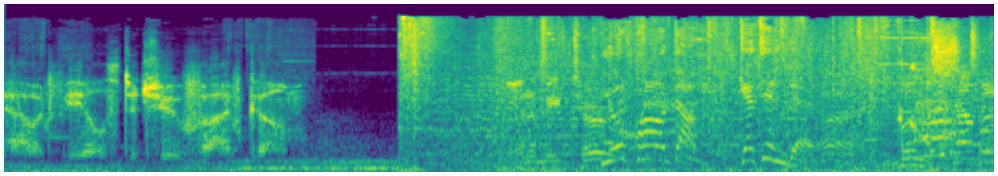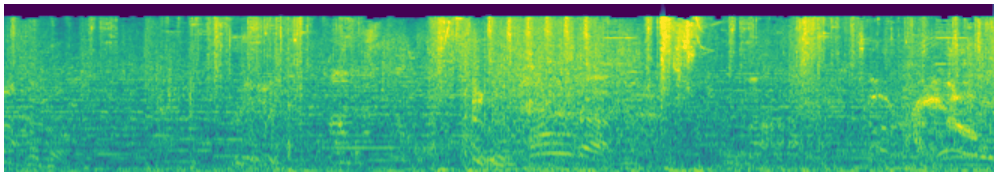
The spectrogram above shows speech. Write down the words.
how it feels to chew five gum. Enemy turret. You're powered up. Get in there. Hold up. Enemy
